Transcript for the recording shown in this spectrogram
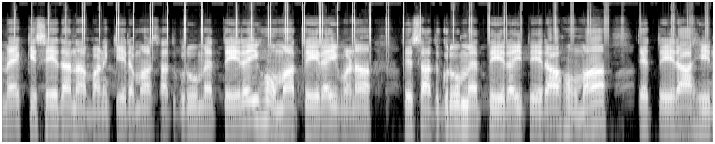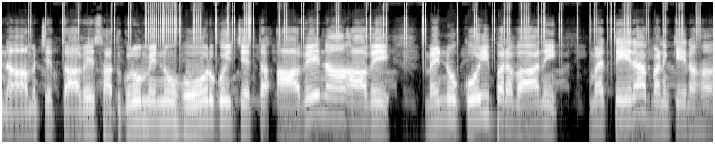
ਮੈਂ ਕਿਸੇ ਦਾ ਨਾ ਬਣ ਕੇ ਰਵਾਂ, ਸਤਿਗੁਰੂ, ਮੈਂ ਤੇਰਾ ਹੀ ਹੋਵਾਂ, ਤੇਰਾ ਹੀ ਬਣਾ। ਤੇ ਸਤਿਗੁਰੂ, ਮੈਂ ਤੇਰਾ ਹੀ ਤੇਰਾ ਹੋਵਾਂ ਤੇ ਤੇਰਾ ਹੀ ਨਾਮ ਚਿੱਤ ਸਤਿਗੁਰੂ, ਮੈਨੂੰ ਹੋਰ ਕੋਈ ਚਿੱਤ ਆਵੇ ਨਾ ਆਵੇ, ਮੈਨੂੰ ਕੋਈ ਪਰਵਾਹ ਨਹੀਂ। ਮੈਂ ਤੇਰਾ ਬਣ ਕੇ ਰਹਾ।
